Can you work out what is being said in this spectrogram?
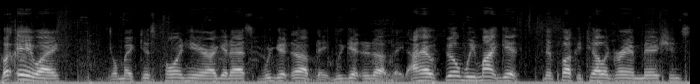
But anyway, gonna make this point here. I get asked, we get an update. We get an update. I have a feeling we might get the fucking telegram missions.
